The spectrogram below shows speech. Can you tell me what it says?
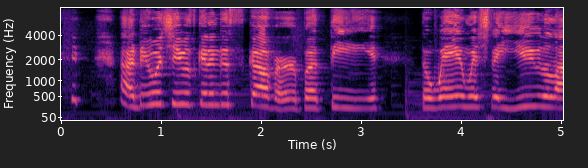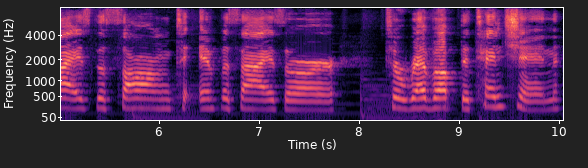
I knew what she was going to discover, but the the way in which they utilize the song to emphasize or to rev up the tension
